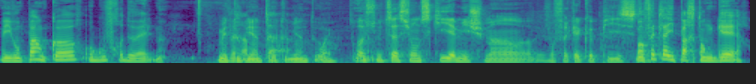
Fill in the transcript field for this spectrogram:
Mais ils vont pas encore au gouffre de Helm. Mais tout bientôt, tout bientôt. Ouais. Oh, c'est une station de ski à mi-chemin. Ils vont faire quelques pistes. Mais en fait, là, ils partent en guerre.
